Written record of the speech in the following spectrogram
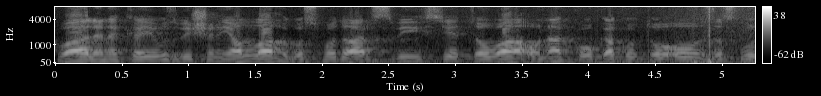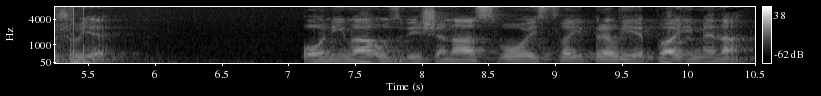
Hvala neka je uzvišeni Allah, gospodar svih svjetova, onako kako to On zaslužuje. On ima uzvišena svojstva i prelijepa imena.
